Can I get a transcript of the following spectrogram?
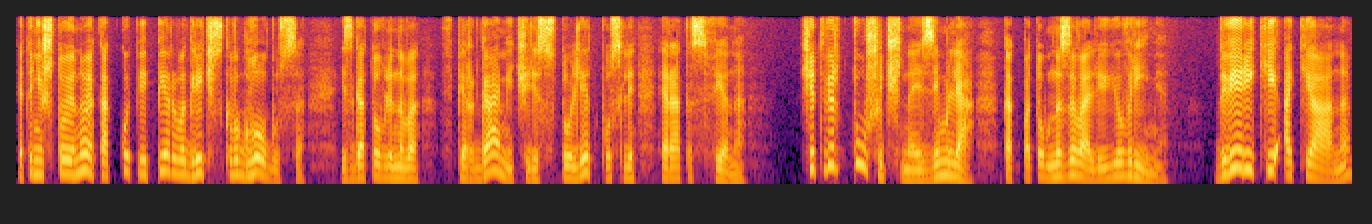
Это не что иное, как копия первого греческого глобуса, изготовленного в Пергаме через сто лет после Эратосфена. Четвертушечная земля, как потом называли ее в Риме. Две реки океана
